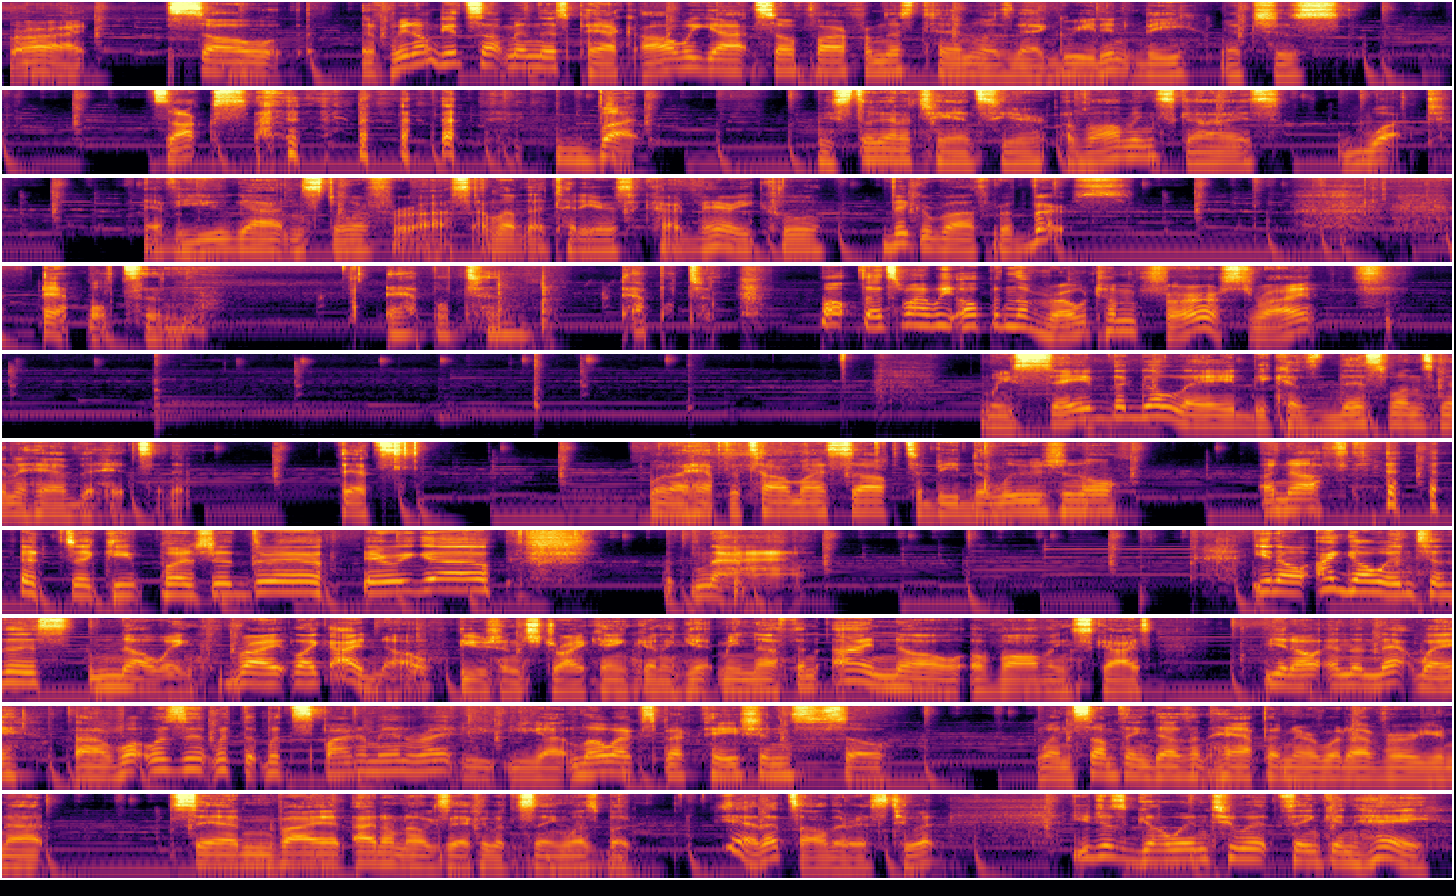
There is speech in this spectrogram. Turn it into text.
Alright. So if we don't get something in this pack, all we got so far from this tin was that Greedent V, which is sucks. but we still got a chance here. Evolving Skies. What have you got in store for us? I love that Teddiursa card. Very cool. Vigoroth Reverse. Appletun. Appletun. Appletun. Well, that's why we opened the Rotom first, right? We saved the Gallade because this one's going to have the hits in it. That's what I have to tell myself to be delusional enough to keep pushing through. Here we go. Nah. You know, I go into this knowing, right? Like, I know Fusion Strike ain't gonna get me nothing. I know Evolving Skies, you know, and then that way, uh, what was it with the, with Spider-Man, right? You, you got low expectations, so when something doesn't happen or whatever, you're not saddened by it. I don't know exactly what the saying was, but yeah, that's all there is to it you just go into it thinking, hey,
